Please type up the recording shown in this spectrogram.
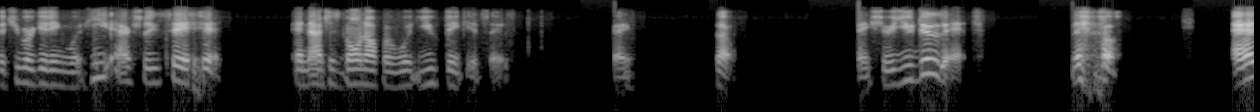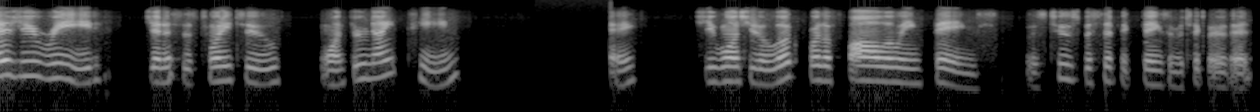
That you are getting what He actually said and not just going off of what you think it says. Okay? So, make sure you do that. Now, as you read Genesis 22, 1 through 19, okay, she wants you to look for the following things. There's two specific things in particular that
